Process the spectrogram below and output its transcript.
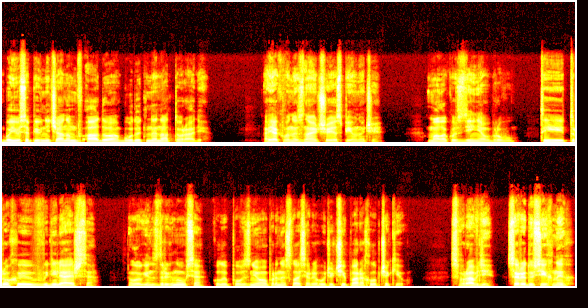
Боюся, північанам в Адуа будуть не надто раді. А як вони знають, що я з півночі? Малако здійняв брову. Ти трохи виділяєшся. Логін здригнувся, коли повз нього принеслася регочучі пара хлопчаків. Справді, серед усіх них?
